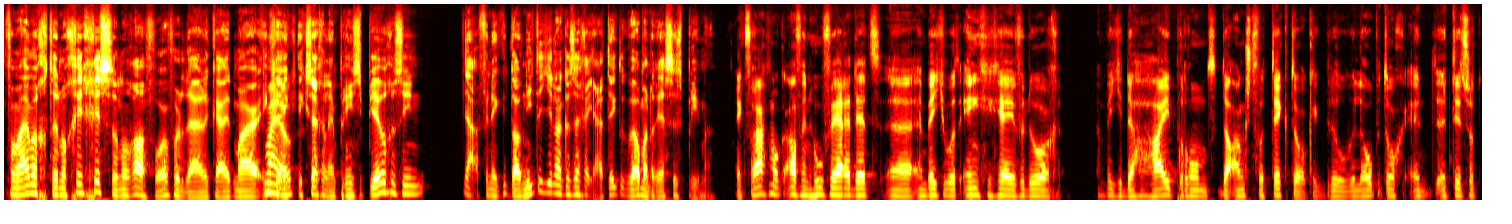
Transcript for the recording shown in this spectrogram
van mij mag het er nog geen gisteren nog af hoor, voor de duidelijkheid. Maar ik, ik zeg alleen principieel gezien, ja, vind ik het dan niet dat je dan kan zeggen, ja, TikTok wel, maar de rest is prima. Ik vraag me ook af in hoeverre dit eh, een beetje wordt ingegeven door een beetje de hype rond de angst voor TikTok. Ik bedoel, we lopen toch eh, dit soort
